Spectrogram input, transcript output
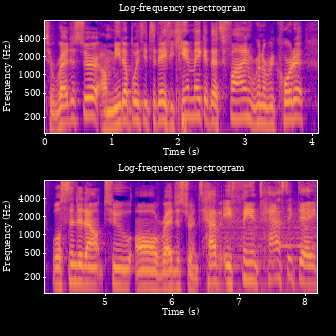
to register. I'll meet up with you today. If you can't make it, that's fine. We're going to record it. We'll send it out to all registrants. Have a fantastic day,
